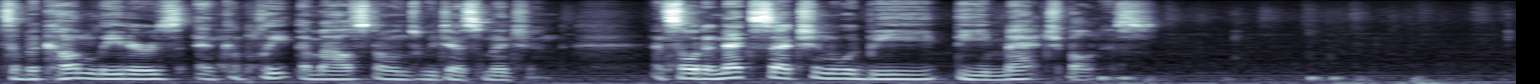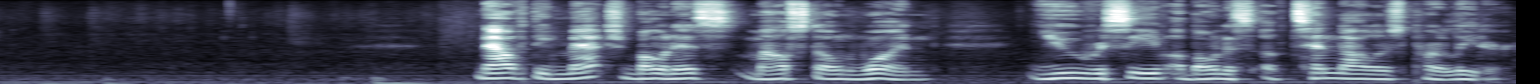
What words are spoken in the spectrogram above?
to become leaders and complete the milestones we just mentioned. And so the next section would be the match bonus. Now, with the match bonus milestone one, you receive a bonus of $10 per leader.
